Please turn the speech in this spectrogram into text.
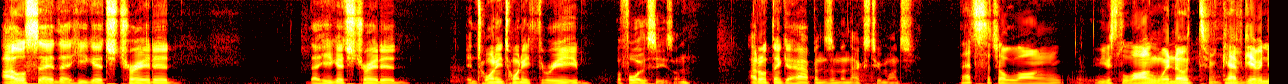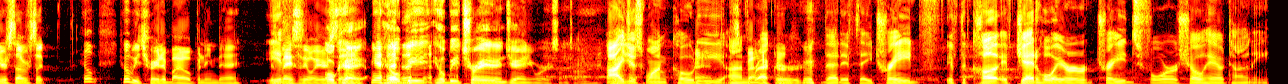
I will say that he gets traded that he gets traded in 2023 before the season. I don't think it happens in the next 2 months. That's such a long, just long window to have given yourself. It's like he'll he'll be traded by opening day. If- basically what you're Okay, saying. he'll be he'll be traded in January sometime. I just want Cody on better. record that if they trade, if the Cu- if Jed Hoyer trades for Shohei Ohtani,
